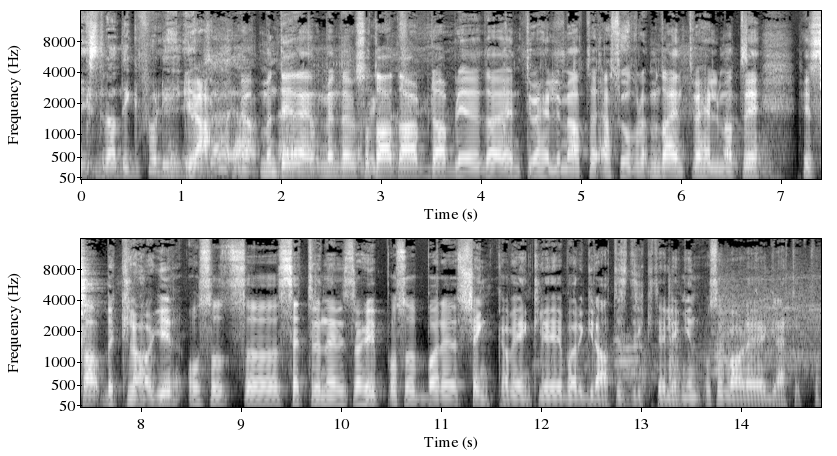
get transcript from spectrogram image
ekstra digg for de ja, girlsa? ja, men det, men det, så da, da, da, ble, da endte vi heller med at jeg skal gå for det. Men da endte vi heller med at vi, vi sa beklager, og så, så setter dere ned hvis dere er hypp, og så bare skjenka vi egentlig bare gratis drikke til gjengen, og så var det greit etterpå.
